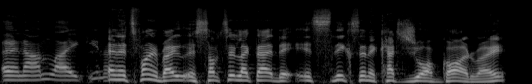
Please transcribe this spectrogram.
and I'm like, you know, And it's funny, right? It's something like that. that it sneaks in, it catches you off guard, right?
